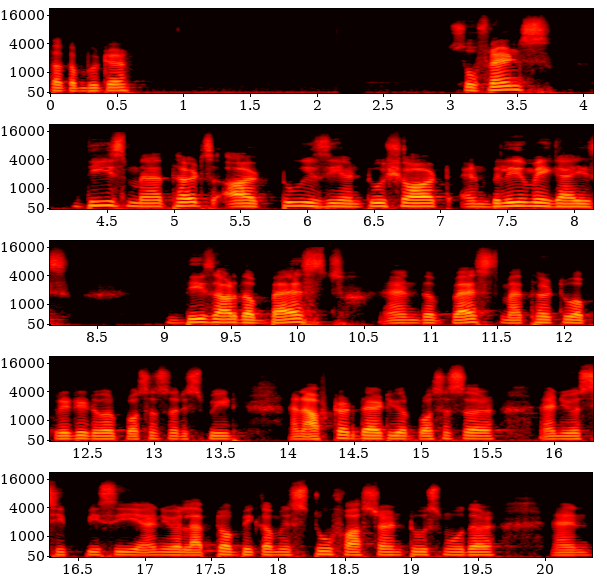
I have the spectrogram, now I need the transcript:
the computer. So friends these methods are too easy and too short and believe me guys these are the best and the best method to upgrade your processor speed. And after that your processor and your PC and your laptop becomes too faster and too smoother and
